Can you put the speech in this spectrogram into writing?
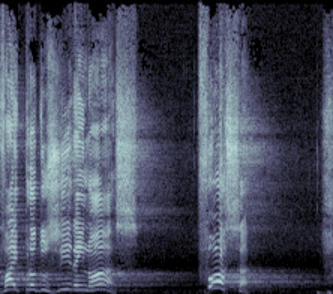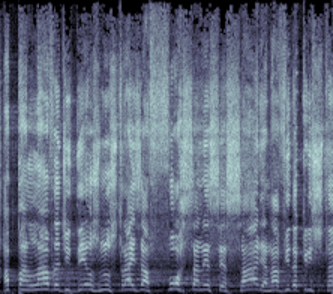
vai produzir em nós? Força. A palavra de Deus nos traz a força necessária na vida cristã.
